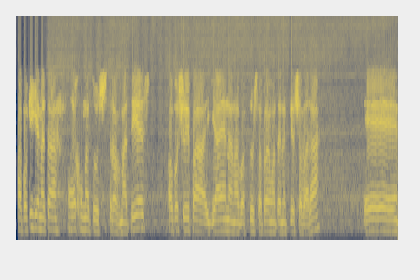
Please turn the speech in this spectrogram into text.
Από εκεί και μετά έχουμε τους τραυματίες Όπως σου είπα, για έναν από αυτούς τα πράγματα είναι πιο σοβαρά. Ε,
